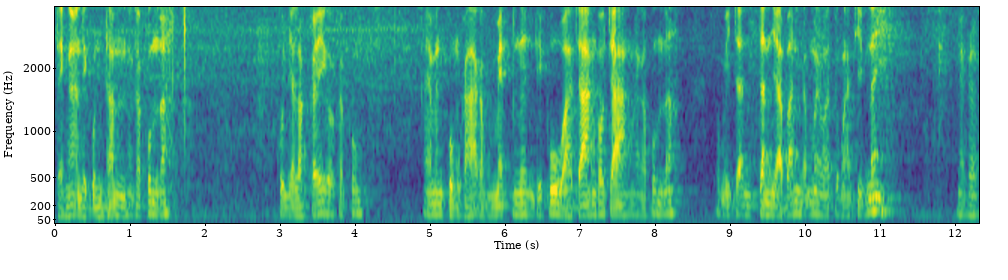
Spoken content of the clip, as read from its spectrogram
แต่งานที่คุณทำนะครับผมนะ คุณอย่าหลักไกลก็ครับผมให้มันกลุ่มขากับเม็ดเงินที่ผู้ว่าจ้างเขาจ้างนะครับผมเนาะต้องมีจันจันยาบันกับไม่ว่าตรงอาชีพไหนนะครับ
